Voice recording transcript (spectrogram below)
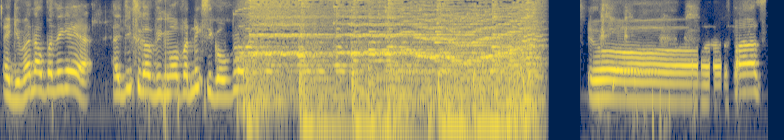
Eh gimana openingnya ya? Anjing suka bingung opening sih goblok. Yo, selamat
